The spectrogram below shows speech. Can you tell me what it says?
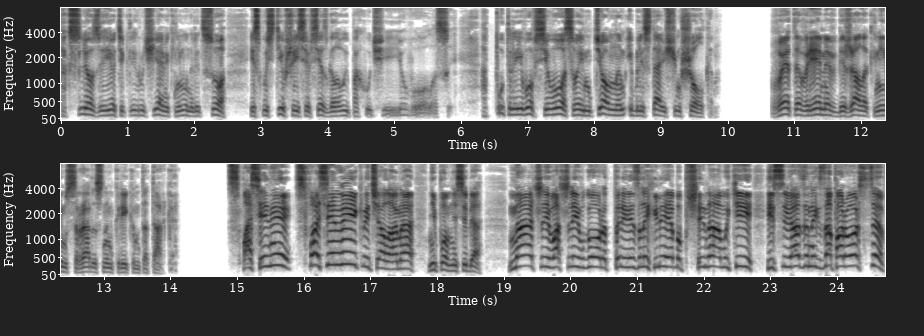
как слезы ее текли ручьями к нему на лицо, и спустившиеся все с головы пахучие ее волосы опутали его всего своим темным и блистающим шелком. В это время вбежала к ним с радостным криком татарка. «Спасены! Спасены!» — кричала она, не помня себя. «Наши вошли в город, привезли хлеба, пшена, муки и связанных запорожцев!»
